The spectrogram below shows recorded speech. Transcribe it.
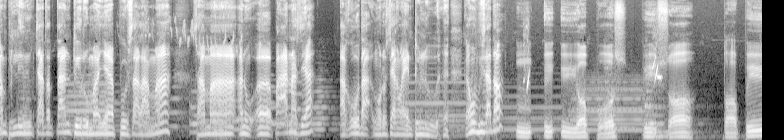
Ambilin catatan di rumahnya Bu Salama sama anu eh, Pak Anas ya. Aku tak ngurus yang lain dulu. Kamu bisa toh? I- iya, Bos. Bisa. Tapi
